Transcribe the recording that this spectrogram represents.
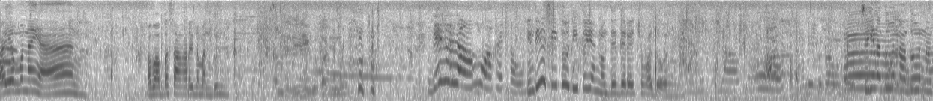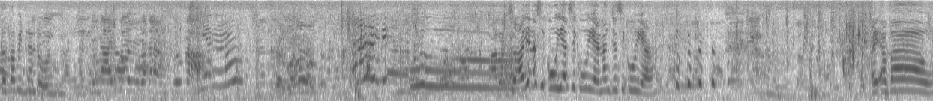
Kaya mo na yan. Mababasa ka rin naman dun. Naliligo ka din. Hindi na lang ako. Bakit to? Hindi, dito, dito yan. No? Dediretso ka doon. Sige na doon na, doon na. Tatawid na doon. Yan no? Ay, hindi. So, ayan na si kuya, si kuya. Nandiyan si kuya. Ay, abaw.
